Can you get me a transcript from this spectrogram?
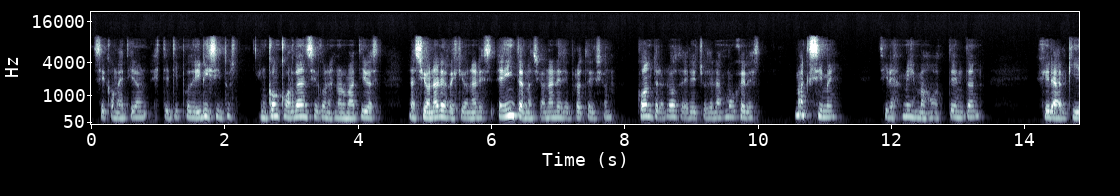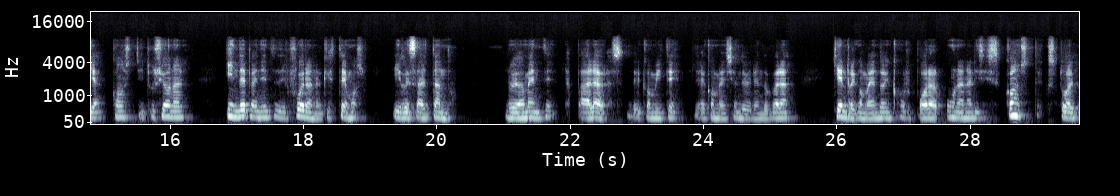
se cometieron este tipo de ilícitos en concordancia con las normativas nacionales, regionales e internacionales de protección contra los derechos de las mujeres, máxime si las mismas ostentan jerarquía constitucional independiente del fuero en el que estemos y resaltando nuevamente las palabras del Comité de la Convención de Belén do Pará, quien recomendó incorporar un análisis contextual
